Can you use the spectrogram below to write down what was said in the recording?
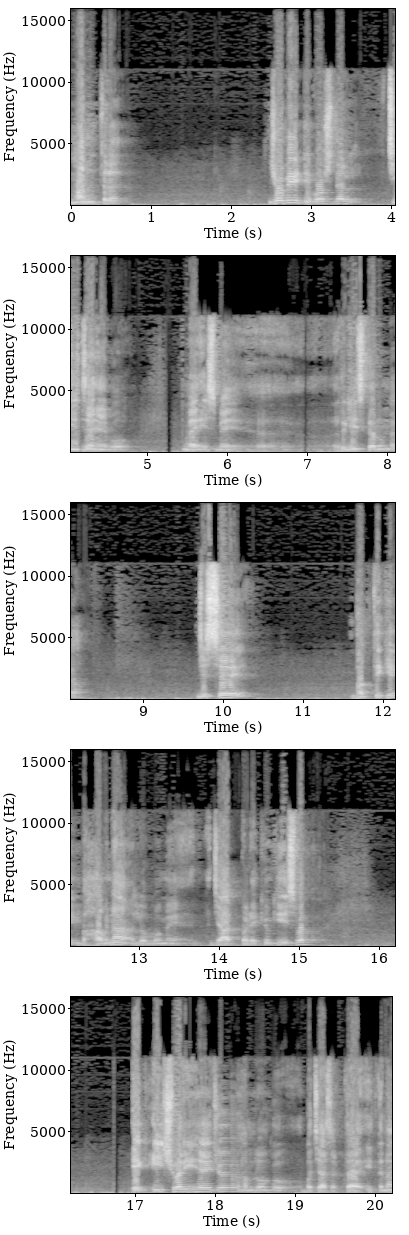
मंत्र, जो भी डिवोशनल चीज़ें हैं वो मैं इसमें रिलीज़ करूँगा, जिससे भक्ति की भावना लोगों में जाग पड़े, क्योंकि इस वक्त एक ईश्वरी है जो हम लोगों को बचा सकता है। इतना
